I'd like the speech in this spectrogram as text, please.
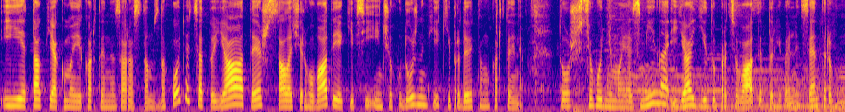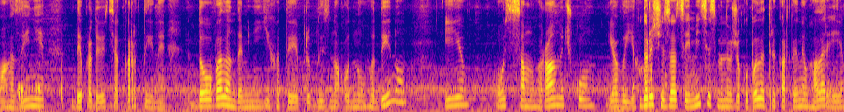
І так як мої картини зараз там знаходяться, то я теж стала чергувати, як і всі інші художники, які продають там картини. Тож сьогодні моя зміна, і я їду працювати в торгівельний центр в магазині, де продаються картини. До Веланда мені їхати приблизно одну годину. І ось з самого раночку я виїхала. До речі, за цей місяць мене вже купили три картини в галереї.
